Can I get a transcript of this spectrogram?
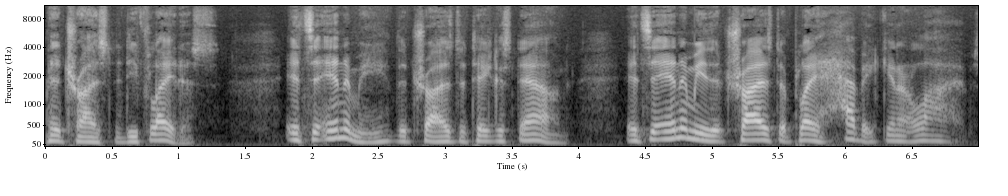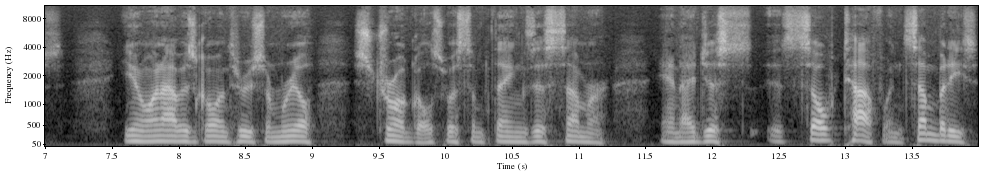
that tries to deflate us. It's the enemy that tries to take us down. It's the enemy that tries to play havoc in our lives. You know, when I was going through some real struggles with some things this summer, and I just, it's so tough when somebody's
